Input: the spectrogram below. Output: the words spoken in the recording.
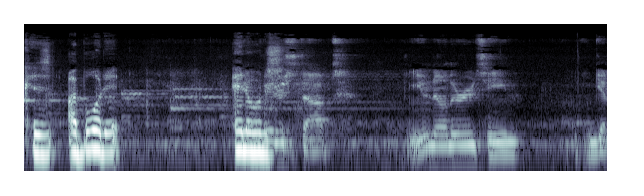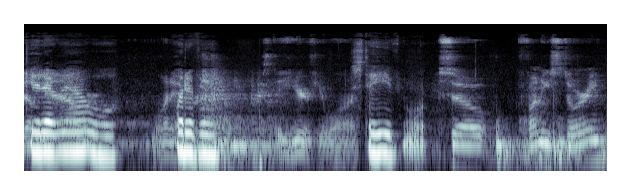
because I bought it and I want to stopped. You know the routine. You can get up now or whatever. whatever. Stay here if you want. Stay here if you want. So, funny story.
